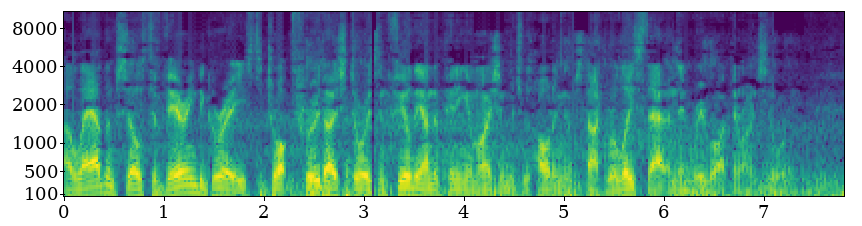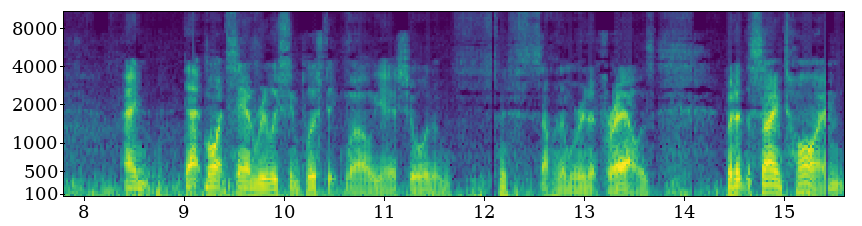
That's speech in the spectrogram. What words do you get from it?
allowed themselves to varying degrees to drop through those stories and feel the underpinning emotion which was holding them stuck, release that, and then rewrite their own story. And that might sound really simplistic. Well, yeah, sure, some of them were in it for hours. But at the same time,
